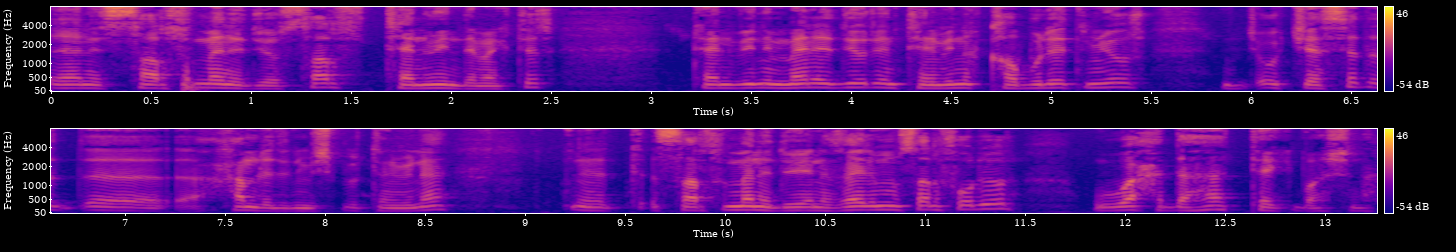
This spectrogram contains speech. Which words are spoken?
yani sarfı men ediyor. Sarf tenvin demektir. Tenvini men ediyor yani tenvini kabul etmiyor. O kesse de e, hamledilmiş bu tenvine. E, sarfı men ediyor yani gayrimusarf oluyor. Vahdaha tek başına.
